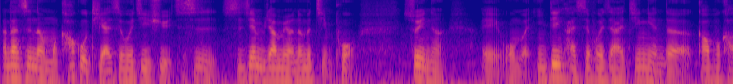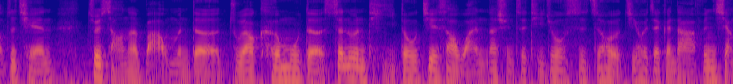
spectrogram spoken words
那但是呢，我们考古题还是会继续，只是时间比较没有那么紧迫。所以呢，诶，我们一定还是会在今年的高普考之前，最少呢把我们的主要科目的申论题都介绍完。那选择题就是之后有机会再跟大家分享。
